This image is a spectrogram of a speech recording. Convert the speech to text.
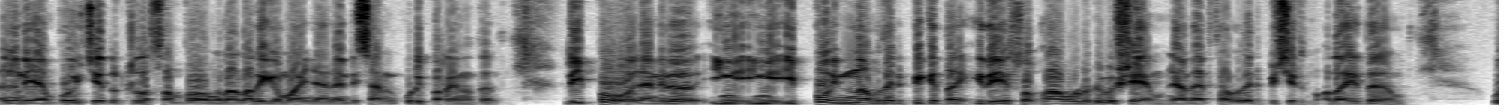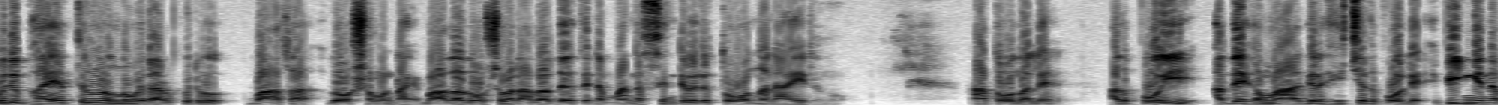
അങ്ങനെ ഞാൻ പോയി ചെയ്തിട്ടുള്ള സംഭവങ്ങളാണ് അധികമായി ഞാൻ എന്റെ ചാനൽ കൂടി പറയുന്നത്. ഇപ്പോൾ ഞാനിത് ഇപ്പോൾ ഇന്ന് അവതരിപ്പിക്കുന്ന ഇതേ സ്വഭാവമുള്ളൊരു വിഷയം ഞാൻ നേരത്തെ അവതരിപ്പിച്ചിരുന്നു. അതായത് ഒരു ഭയത്തിൽ നിന്നും ഒരാൾക്കൊരു ബാധ ദോഷമുണ്ടായി. ബാധ ബാധാദോഷം അത് അദ്ദേഹത്തിന്റെ മനസ്സിന്റെ ഒരു തോന്നലായിരുന്നു. ആ തോന്നൽ അത് പോയി അദ്ദേഹം ആഗ്രഹിച്ചതുപോലെ. ഇപ്പൊ ഇങ്ങനെ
